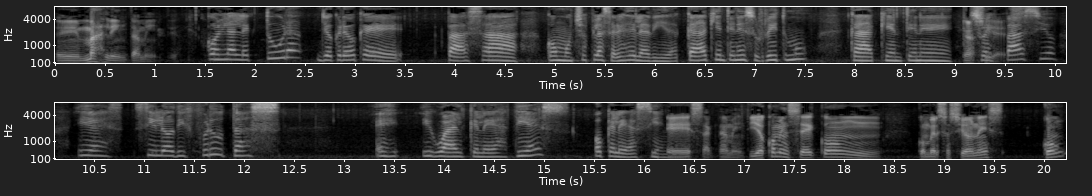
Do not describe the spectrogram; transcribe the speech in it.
eh, más lentamente. Con la lectura, yo creo que pasa con muchos placeres de la vida. Cada quien tiene su ritmo, cada quien tiene su espacio y es si lo disfrutas es igual que leas 10 o que leas 100. Exactamente. Yo comencé con conversaciones con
